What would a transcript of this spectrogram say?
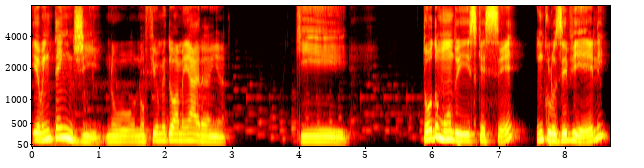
Eu entendi no, no filme do Homem-Aranha que todo mundo ia esquecer, inclusive ele,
